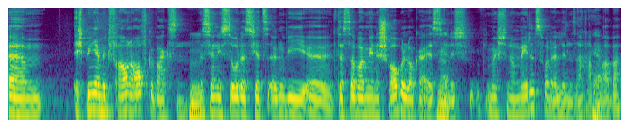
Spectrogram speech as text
ähm, ich bin ja mit Frauen aufgewachsen. Hm. Es ist ja nicht so, dass jetzt irgendwie, äh, dass da bei mir eine Schraube locker ist Ja. und ich möchte nur Mädels vor der Linse haben. Ja. Aber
